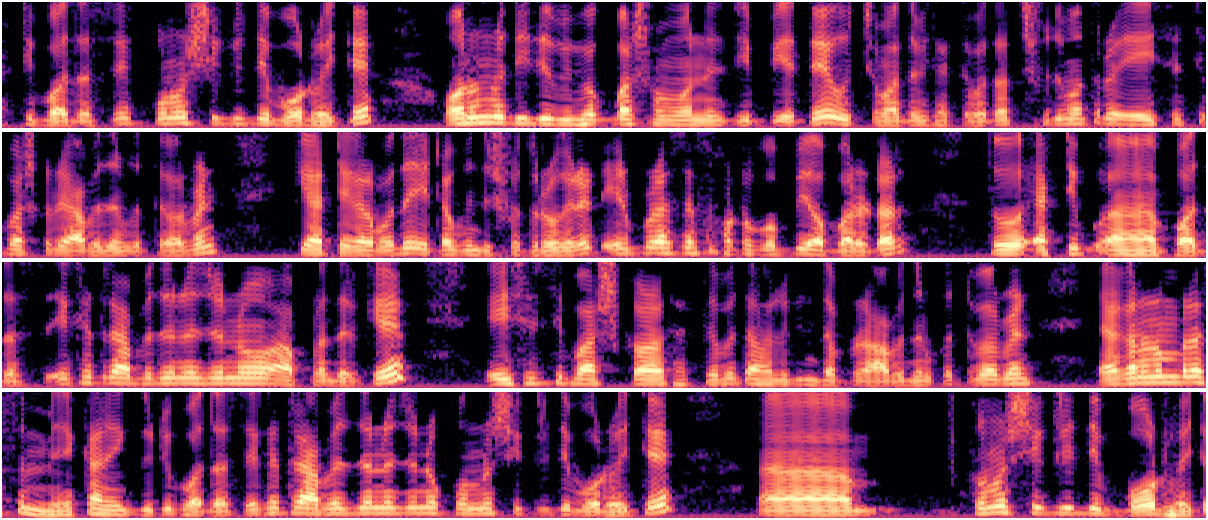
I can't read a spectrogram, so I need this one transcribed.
একটি পদ আছে, কোনো স্বীকৃতি বোর্ড হইতে অনন্য দ্বিতীয় বিভাগ বা সমানের জিপিএতে উচ্চ মাধ্যমিক থাকতে পারে। অর্থাৎ শুধুমাত্র এইচএসসি পাস করে আবেদন করতে পারবেন কেয়ারটেকার পদে, এটাও কিন্তু সতেরো গ্রেড এরপর আছে ফটোকপি অপারেটর তো একটি পদ আছে। এক্ষেত্রে আবেদনের জন্য আপনাদেরকে এইচএসসি পাস করা থাকতে হবে, তাহলে কিন্তু আপনারা আবেদন করতে পারবেন। এগারো নম্বর আছে মেকানিক দুটি পদ আছে। এক্ষেত্রে আবেদনের জন্য কোনো স্বীকৃতি বোর্ড হইতে কোনো স্বীকৃতি বোর্ড হইতে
